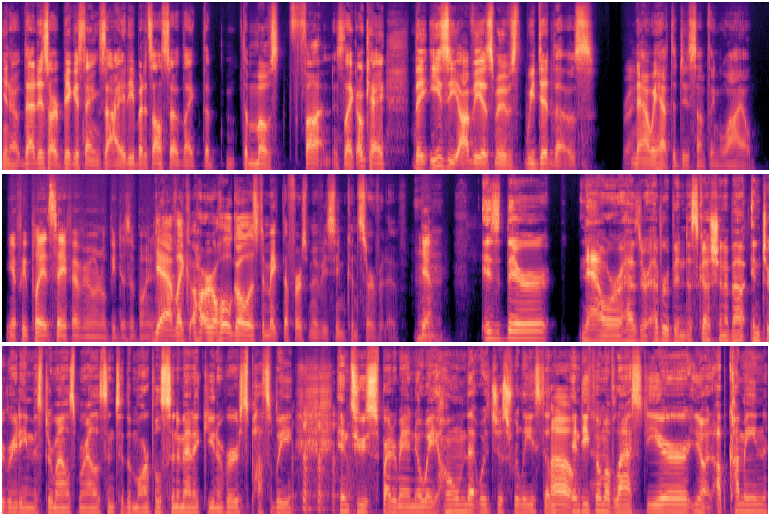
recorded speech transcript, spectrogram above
you know that is our biggest anxiety, but it's also like the the most fun. It's like okay, the easy obvious moves we did those. Right. Now we have to do something wild. yeah, if we play it safe, everyone will be disappointed. Yeah, like our whole goal is to make the first movie seem conservative. Yeah. Hmm. Is there now or has there ever been discussion about integrating Mr. Miles Morales into the Marvel Cinematic Universe, possibly into Spider-Man No Way Home that was just released, an Oh. indie film of last year, you know, an upcoming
